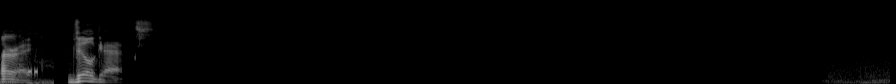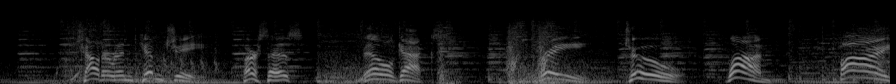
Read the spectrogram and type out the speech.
All right, Vilgax. Chowder and kimchi versus Vilgax. Three, two, one, fight!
